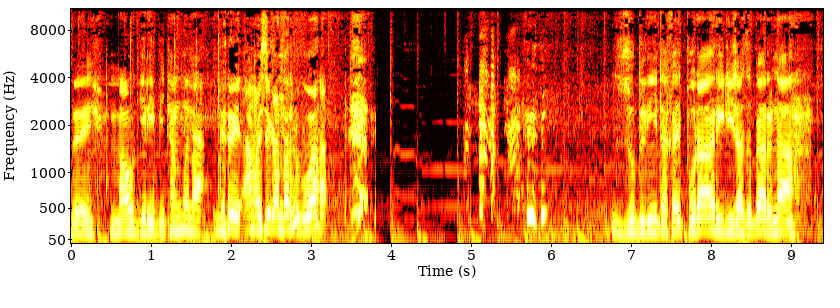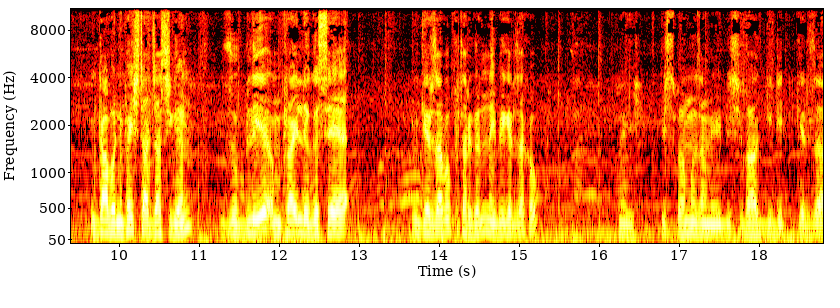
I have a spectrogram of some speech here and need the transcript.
नै मावगिरि बिथांमोना नै आमायसो गान्दारगौआ जुबलिनि थाखाय फुरा रेडि जाजोब्बाय आरोना। गाबोननिफ्राय स्टार्ट जासिगोन। जुबलि, ओमफ्राय लोगोसे गिर्जाबो फोथारगोन नैबे गिर्जाखौ। नै बिसिबा मोजां नुयो, बिसिबा गिदिर गिर्जा।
